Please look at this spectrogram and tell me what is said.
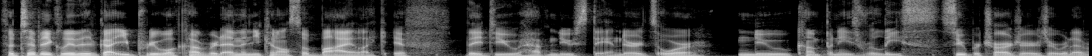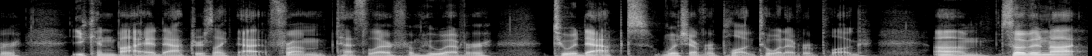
So typically they've got you pretty well covered. And then you can also buy like if they do have new standards or new companies release superchargers or whatever, you can buy adapters like that from Tesla or from whoever to adapt whichever plug to whatever plug. Um, so they're not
